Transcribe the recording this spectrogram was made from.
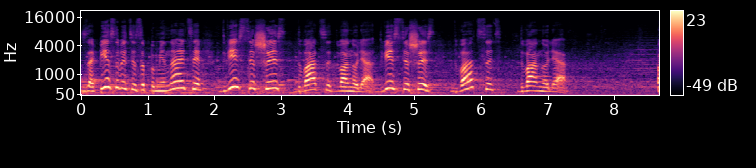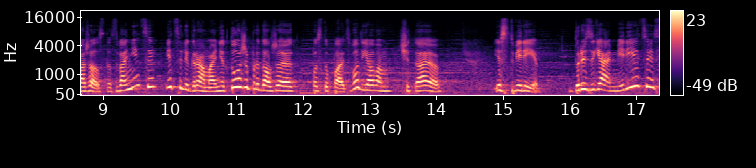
записывайте, запоминайте 206 22 206 22 Пожалуйста, звоните, и телеграммы, они тоже продолжают поступать. Вот я вам читаю из Твери. Друзья, миритесь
